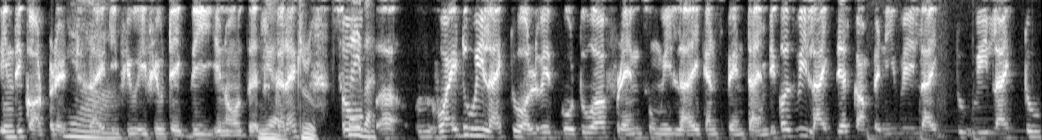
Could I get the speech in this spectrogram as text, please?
in the corporate Yeah. right if you if you take the you know the Yeah, correct true. so uh, why do we like to always go to our friends whom we like and spend time? Because we like their company we like to we like to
